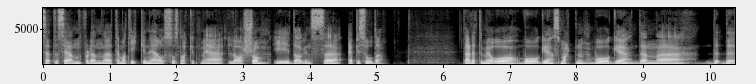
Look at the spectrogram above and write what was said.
setter scenen for den eh, tematikken jeg også snakket med Lars om i dagens eh, episode. Det er dette med å våge smerten, våge den, det, det,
